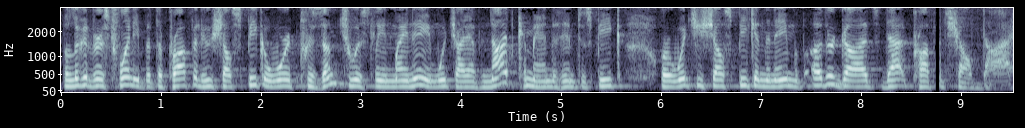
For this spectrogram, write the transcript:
but look at verse 20 but the prophet who shall speak a word presumptuously in my name which i have not commanded him to speak or which he shall speak in the name of other gods that prophet shall die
